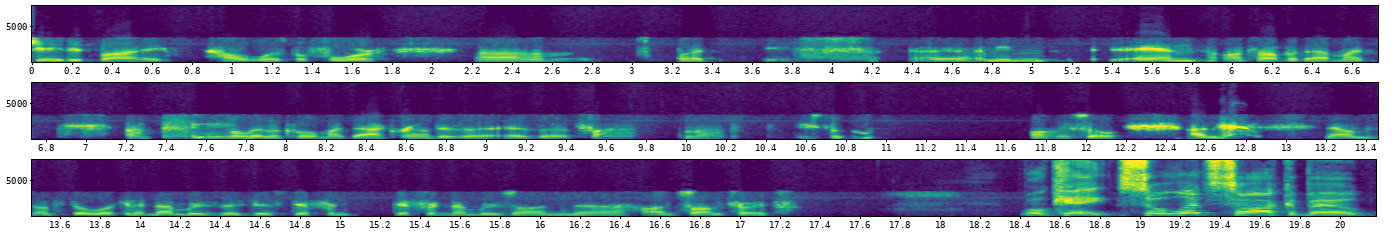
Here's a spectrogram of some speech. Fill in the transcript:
jaded by how it was before. Um, but it's, uh, I mean, and on top of that, my I'm analytical. My background as a as a used to so I'm now I'm, I'm still looking at numbers. They're just different different numbers on uh, on song charts. Okay, so let's talk about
